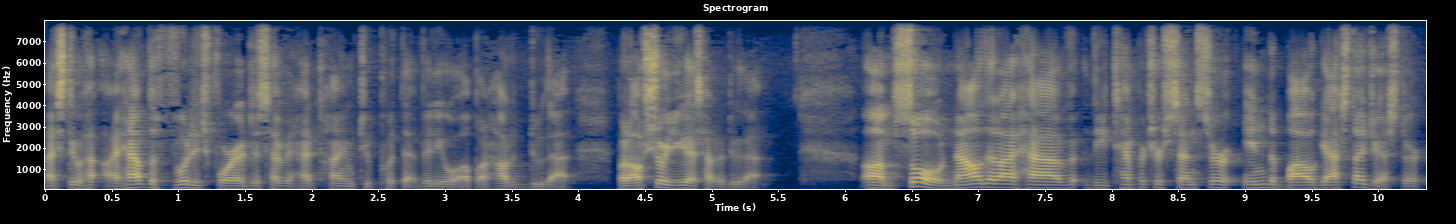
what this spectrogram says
I still ha- I have the footage for it. I just haven't had time to put that video up on how to do that. But I'll show you guys how to do that. Um, so now that I have the temperature sensor in the biogas digester,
